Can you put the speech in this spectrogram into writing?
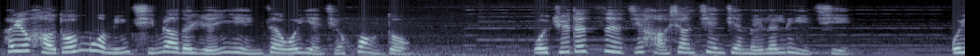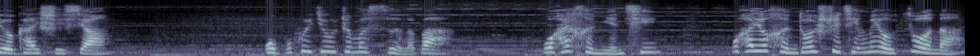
还有好多莫名其妙的人影在我眼前晃动。我觉得自己好像渐渐没了力气。我又开始想，我不会就这么死了吧？我还很年轻，我还有很多事情没有做呢。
